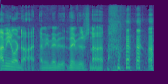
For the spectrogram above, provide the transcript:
I mean, or not. I mean, maybe maybe there's not.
